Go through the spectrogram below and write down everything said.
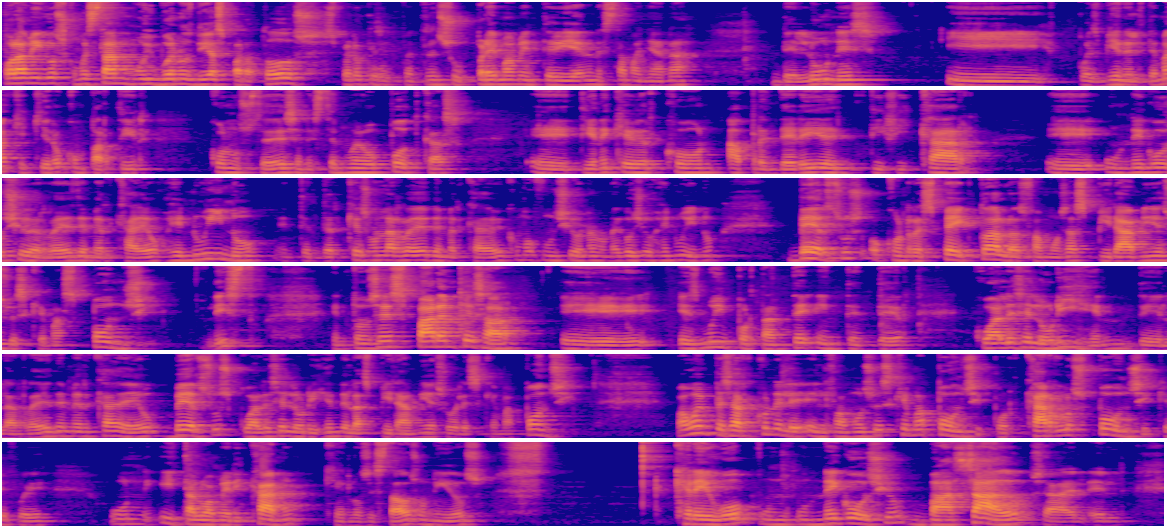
Hola amigos, ¿cómo están? Muy buenos días para todos. Espero que se encuentren supremamente bien en esta mañana de lunes. Y pues bien, el tema que quiero compartir con ustedes en este nuevo podcast eh, tiene que ver con aprender a identificar eh, un negocio de redes de mercadeo genuino, entender qué son las redes de mercadeo y cómo funcionan un negocio genuino, versus o con respecto a las famosas pirámides o esquemas Ponzi. ¿Listo? Entonces, para empezar, eh, es muy importante entender cuál es el origen de las redes de mercadeo versus cuál es el origen de las pirámides o el esquema Ponzi. Vamos a empezar con el, famoso esquema Ponzi por Carlos Ponzi, que fue un italoamericano que en los Estados Unidos creó un, negocio basado, o sea,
